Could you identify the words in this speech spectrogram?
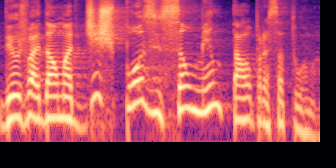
Deus vai dar uma disposição mental para essa turma.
